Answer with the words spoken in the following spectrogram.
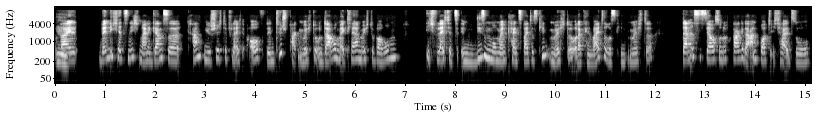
Mhm. Weil, wenn ich jetzt nicht meine ganze Krankengeschichte vielleicht auf den Tisch packen möchte und darum erklären möchte, warum ich vielleicht jetzt in diesem Moment kein zweites Kind möchte oder kein weiteres Kind möchte, dann ist es ja auch so eine Frage, da antworte ich halt so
